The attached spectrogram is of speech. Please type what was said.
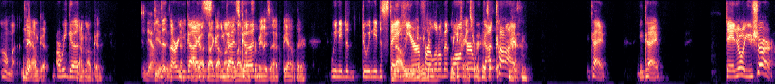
Oh my! Yeah, I'm good. Are we good? I'm, I'm good. Yeah. Yeah, Th- are you I guys- got, I got you my, guys my love for? Bailey Zappe out there. We need to. Do we need to stay No, we- we here can- we for a little bit we longer? We've got okay. time. Okay. Okay. Daniel, are you sure?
